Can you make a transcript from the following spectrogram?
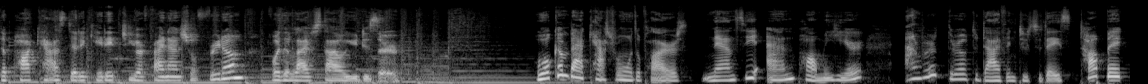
the podcast dedicated to your financial freedom for the lifestyle you deserve. Welcome back, Cashflow Multipliers. Nancy and Palmy here, and we're thrilled to dive into today's topic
